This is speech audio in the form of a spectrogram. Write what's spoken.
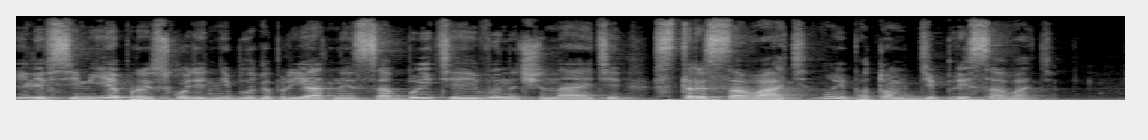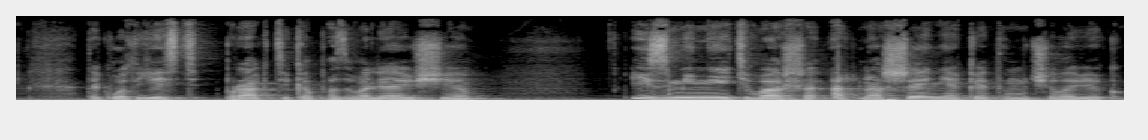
Или в семье происходят неблагоприятные события, и вы начинаете стрессовать, ну и потом депрессовать. Так вот, есть практика, позволяющая изменить ваше отношение к этому человеку.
